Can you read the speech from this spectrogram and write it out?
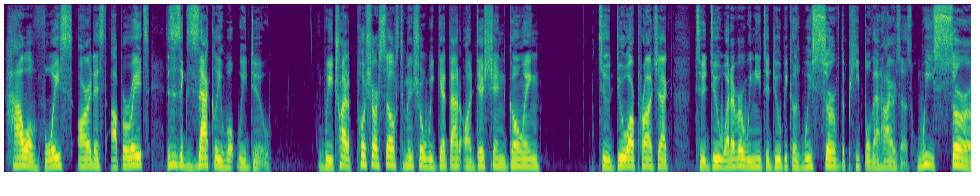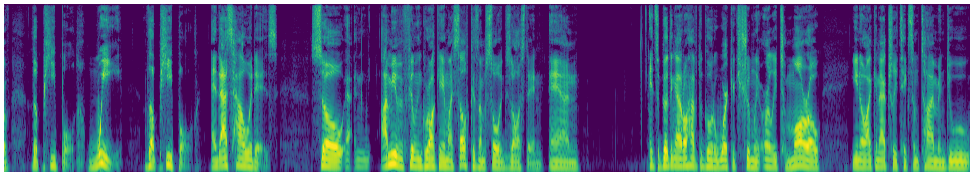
how a voice artist operates, this is exactly what we do. We try to push ourselves to make sure we get that audition going to do our project, to do whatever we need to do because we serve the people that hires us. We serve the people. We, the people. And that's how it is. So I'm even feeling groggy myself because I'm so exhausted. And it's a good thing I don't have to go to work extremely early tomorrow you know, I can actually take some time and do,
